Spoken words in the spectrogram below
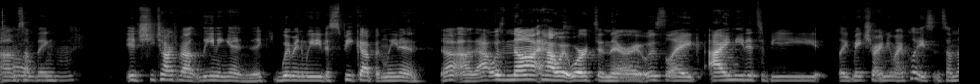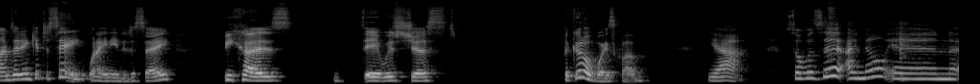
um, Oh, something. mhm. It she talked about leaning in, like women, we need to speak up and lean in. Uh-uh, that was not how it worked in there. It was like I needed to be like make sure I knew my place, and sometimes I didn't get to say what I needed to say because it was just the good old boys club. yeah so was it i know in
